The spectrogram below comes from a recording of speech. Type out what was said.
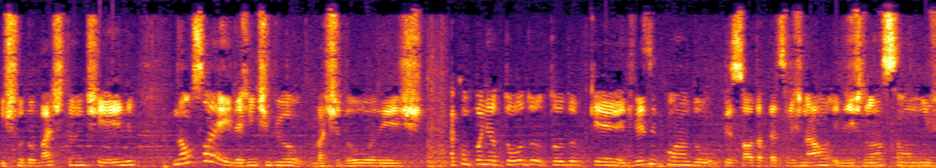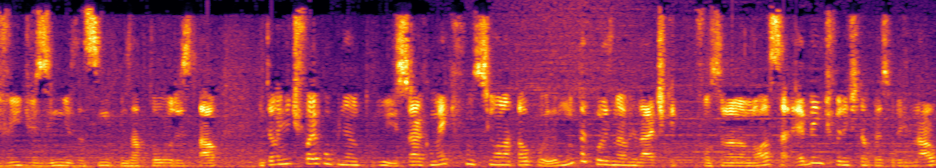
estudou bastante ele. Não só ele, a gente viu bastidores, acompanhou todo, todo, porque de vez em quando o pessoal da peça original eles lançam uns videozinhos assim com os atores e tal. Então a gente foi acompanhando tudo isso. Ah, como é que funciona tal coisa? Muita coisa, na verdade, que funciona na nossa é bem diferente da peça original,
